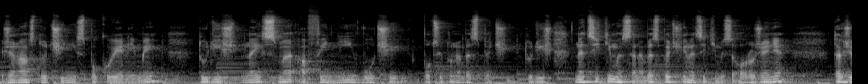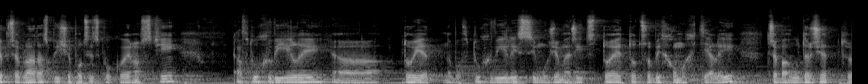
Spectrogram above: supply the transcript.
že nás to činí spokojenými, tudíž nejsme afinní vůči pocitu nebezpečí. Tudíž necítíme se nebezpečně, necítíme se ohroženě, takže převládá spíše pocit spokojenosti a v tu chvíli eh, to je, nebo v tu chvíli si můžeme říct, to je to, co bychom chtěli, třeba udržet eh,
